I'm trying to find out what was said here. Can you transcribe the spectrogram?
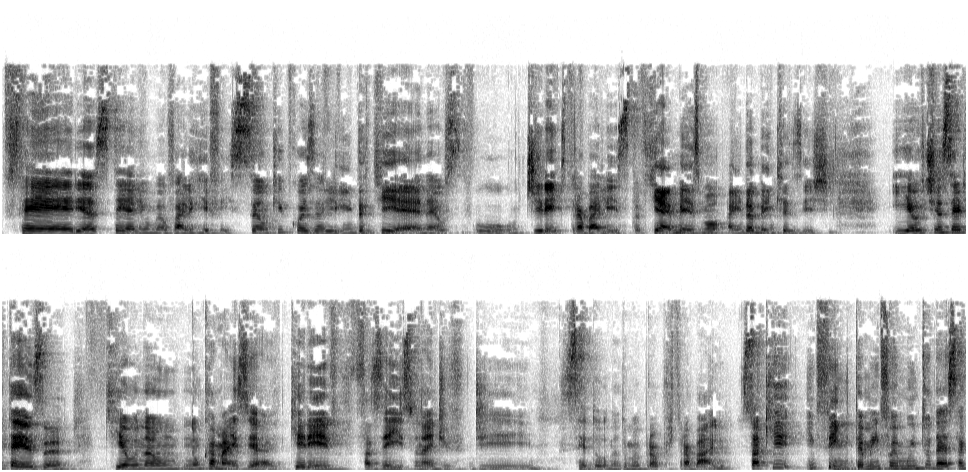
férias, ter ali o meu vale-refeição. Que coisa linda que é, né? O, o direito trabalhista, que é mesmo, ainda bem que existe. E eu tinha certeza que eu não nunca mais ia querer fazer isso, né? De, de ser dona do meu próprio trabalho. Só que, enfim, também foi muito dessa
